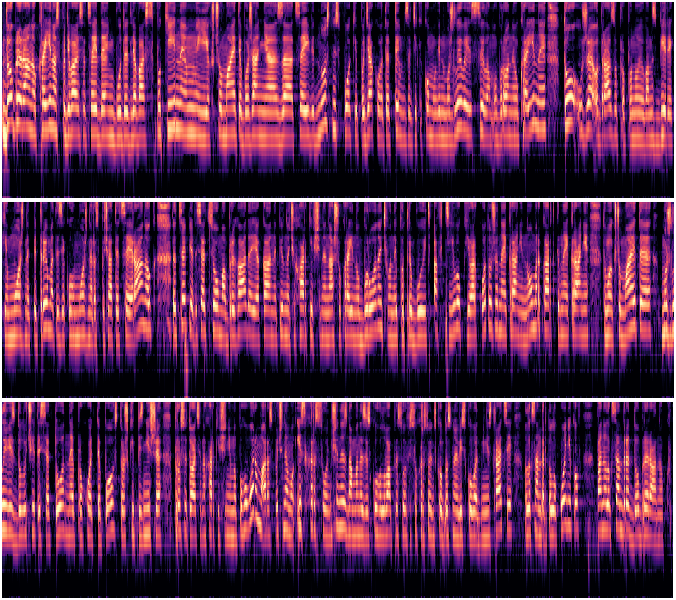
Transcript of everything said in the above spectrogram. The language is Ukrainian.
Добрий ранок, країна. Сподіваюся, цей день буде для вас спокійним. І якщо маєте бажання за цей відносний спокій, подякувати тим, завдяки кому він можливий, силам оборони України, то уже одразу пропоную вам збір, який можна підтримати, з якого можна розпочати цей ранок. Це 57-ма бригада, яка на півночі Харківщини нашу країну боронить. Вони потребують автівок. QR-код уже на екрані, номер картки на екрані. Тому, якщо маєте можливість долучитися, то не проходьте повз трошки пізніше. Про ситуацію на Харківщині ми поговоримо. А розпочнемо із Херсонщини. З нами на зв'язку голова пресофісу Херсонської обласної військової адміністрації Олександр Толоконіков. Пане Олександре, добрий ранок.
